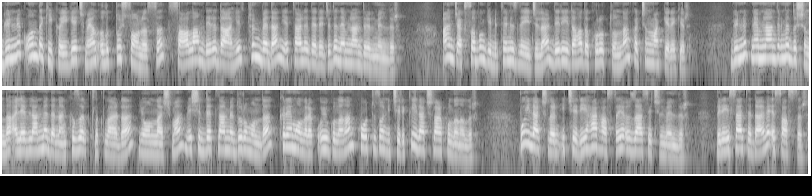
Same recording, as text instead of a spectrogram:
Günlük 10 dakikayı geçmeyen ılık duş sonrası sağlam deri dahil tüm beden yeterli derecede nemlendirilmelidir. Ancak sabun gibi temizleyiciler deriyi daha da kuruttuğundan kaçınmak gerekir. Günlük nemlendirme dışında alevlenme denen kızarıklıklarda yoğunlaşma ve şiddetlenme durumunda krem olarak uygulanan kortizon içerikli ilaçlar kullanılır. Bu ilaçların içeriği her hastaya özel seçilmelidir. Bireysel tedavi esastır.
